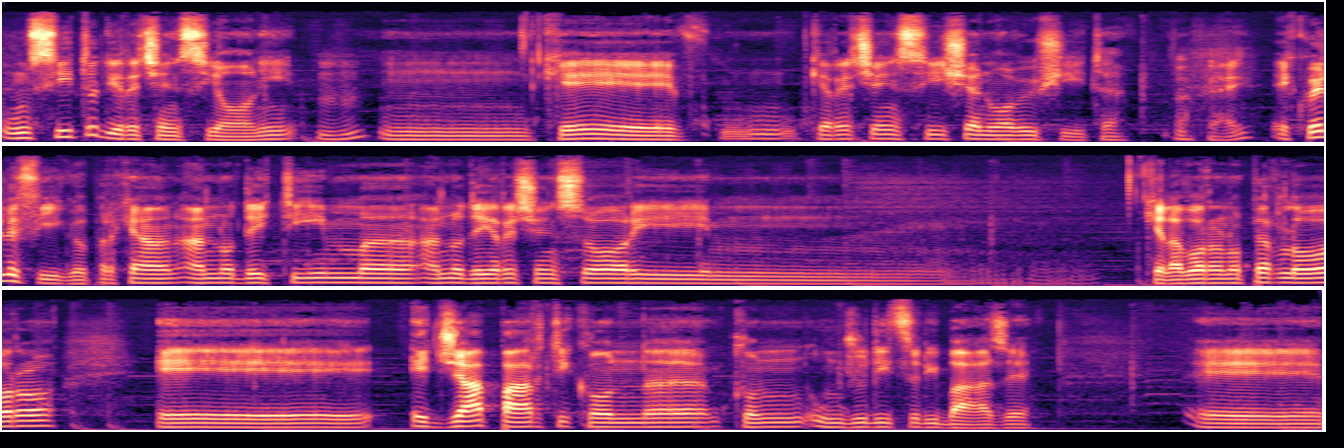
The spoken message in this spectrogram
Un sito di recensioni Mhm. mm, che, mm, che recensisce nuove uscite. ok E quello è figo perché han- hanno dei team, hanno dei recensori mm, che lavorano per loro e, e già parti con, con un giudizio di base. E,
